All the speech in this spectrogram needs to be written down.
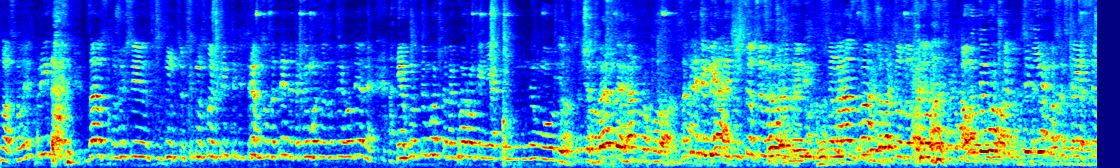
будь ласка, але як приїхали, зараз вже всі, ну, це всі на свої підприємство закрити, так ви можете за дві години, а його Тимочка так два роки ніяк не вмов. Четвертий генпрокурор. Закрити митник, то все це ви можете все на раз-два, то за це. А от Тимочка, це ніяко все стає сил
